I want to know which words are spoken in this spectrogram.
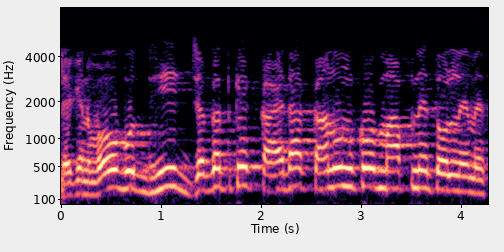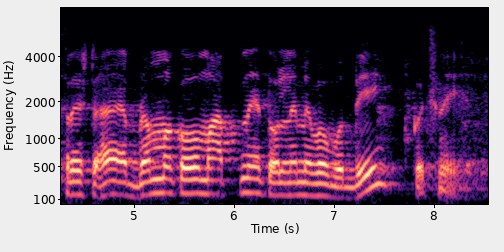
लेकिन वो बुद्धि जगत के कायदा कानून को मापने तोलने में श्रेष्ठ है। ब्रह्म को मापने तोलने में वो बुद्धि कुछ नहीं है।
